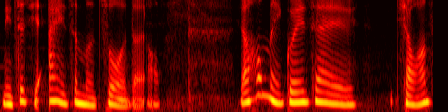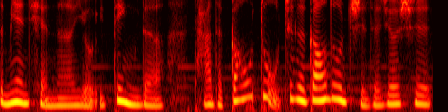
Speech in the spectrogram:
你自己爱这么做的哦。然后玫瑰在。小王子面前呢，有一定的他的高度，这个高度指的就是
